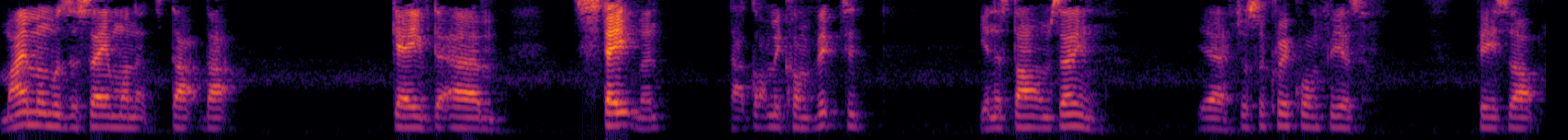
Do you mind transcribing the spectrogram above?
my man was the same one that that, that gave the um, statement that got me convicted. You understand what I'm saying? Yeah, just a quick one for you. Peace out.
